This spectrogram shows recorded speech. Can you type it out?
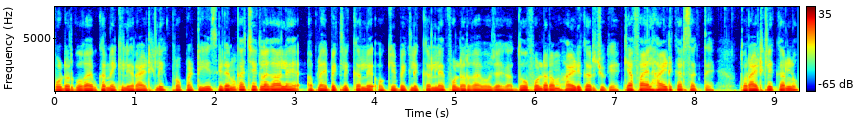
फोल्डर को गायब करने के लिए राइट क्लिक प्रॉपर्टीज़ हिडन का चेक लगा ले अप्लाई पे क्लिक कर ले ओके पे क्लिक कर ले फोल्डर गायब हो जाएगा। दो फोल्डर हम हाइड कर चुके क्या फ़ाइल हाइड कर सकते हैं। तो राइट क्लिक कर लो।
